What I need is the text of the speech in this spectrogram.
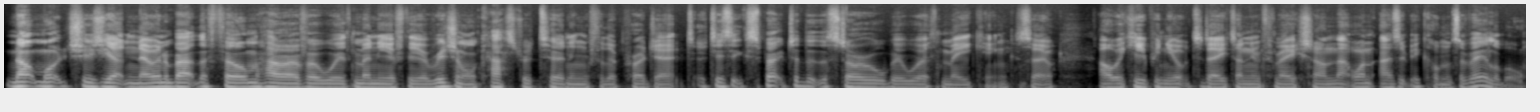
Not much is yet known about the film, however, with many of the original cast returning for the project, it is expected that the story will be worth making, so I'll be keeping you up to date on information on that one as it becomes available.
